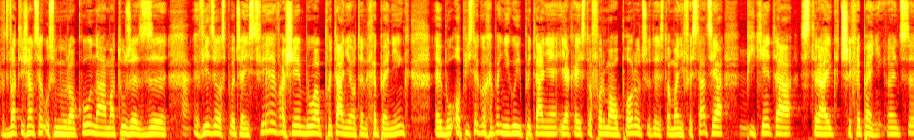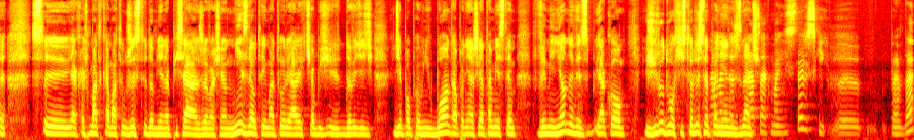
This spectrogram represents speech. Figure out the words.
W 2008 roku na maturze z Tak. wiedzy o społeczeństwie właśnie było pytanie o ten happening. E, Był opis tego happeningu i pytanie, jaka jest to forma oporu, czy to jest to manifestacja, pikieta, strajk, czy happening. No więc e, e, jakaś matka maturzysty do mnie napisała, że właśnie on nie zdał tej matury, ale chciałby się dowiedzieć, gdzie popełnił błąd, a ponieważ ja tam jestem wymieniony, więc jako źródło historyczne No, powinienem też w znać. pracach magisterskich, y, prawda?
